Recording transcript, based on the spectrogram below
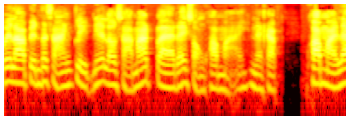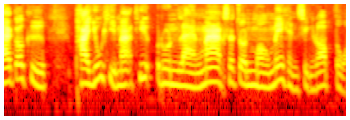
เวลาเป็นภาษาอังกฤษเนี่ยเราสามารถแปลได้ 2 ความหมายนะครับ ความหมายแรกก็คือ พายุหิมะที่รุนแรงมากซะจนมองไม่เห็นสิ่งรอบตัว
